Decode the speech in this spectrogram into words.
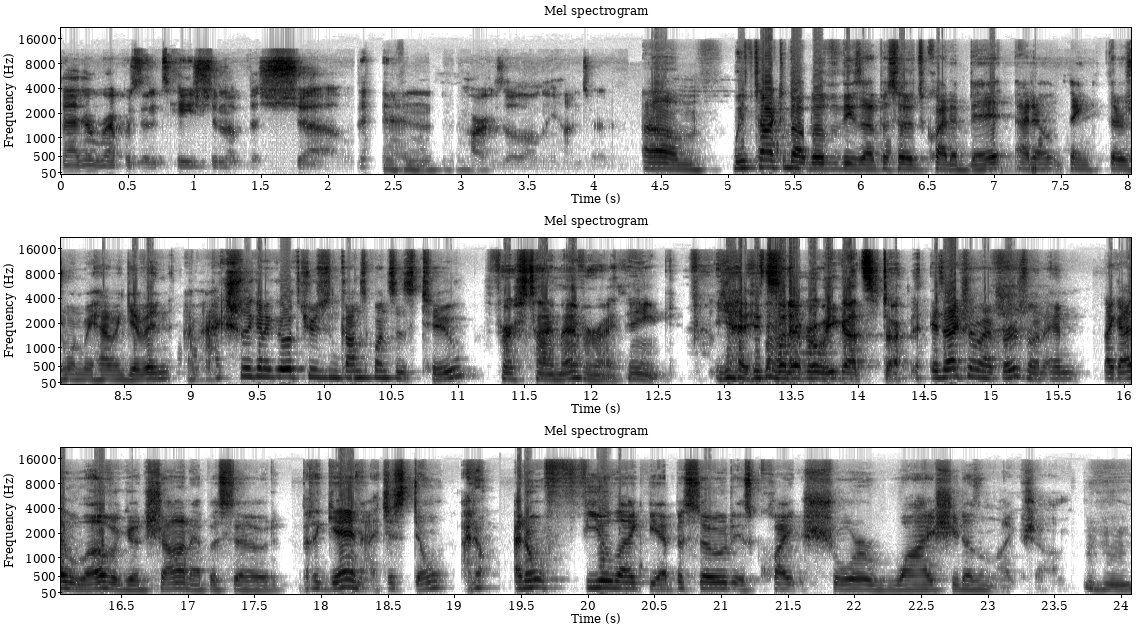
better representation of the show than mm-hmm. Heart is a Lonely Hunter. Um, we've talked about both of these episodes quite a bit. I don't think there's one we haven't given. I'm actually going to go with Truth and Consequences too. First time ever, I think. Yeah, it's Whenever we got started. It's actually my first one, and like I love a good Sean episode, but again, I just don't, I don't, I don't feel like the episode is quite sure why she doesn't like Sean. hmm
